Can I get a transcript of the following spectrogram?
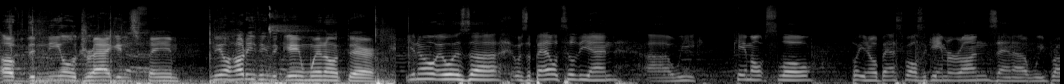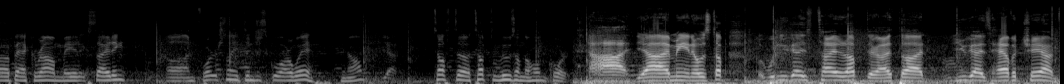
of the Neil Dragons fame. Neil, how do you think the game went out there? You know, it was uh, it was a battle till the end. Uh, we came out slow, but you know, basketball's a game of runs, and uh, we brought it back around, made it exciting. Uh, unfortunately, it didn't just go our way. You know, yeah. Tough to tough to lose on the home court. Ah, yeah, I mean, it was tough. When you guys tied it up there, I thought you guys have a chance.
